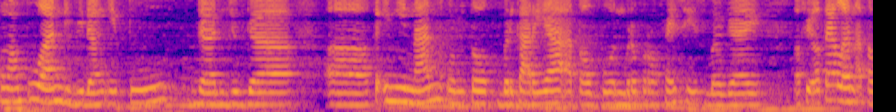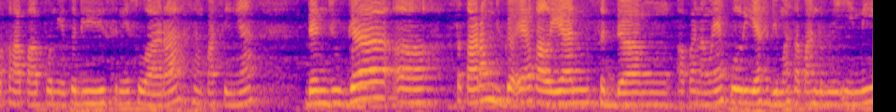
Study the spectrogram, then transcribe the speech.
kemampuan di bidang itu dan juga eh, keinginan untuk berkarya ataupun berprofesi sebagai eh, VO talent atau apa pun itu di seni suara yang pastinya. Dan juga eh, sekarang juga ya kalian sedang apa namanya kuliah di masa pandemi ini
